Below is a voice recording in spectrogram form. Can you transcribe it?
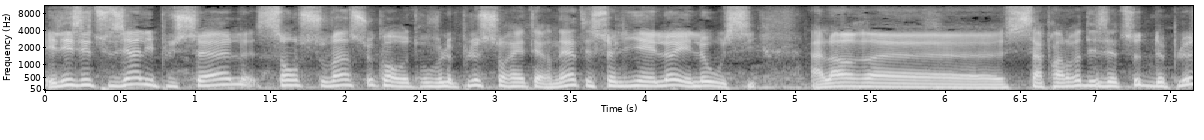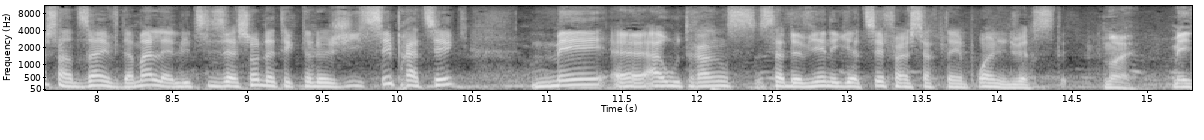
Et les étudiants les plus seuls sont souvent ceux qu'on retrouve le plus sur Internet. Et ce lien-là est là aussi. Alors, euh, ça prendra des études de plus en disant évidemment l'utilisation de la technologie, c'est pratique, mais euh, à outrance, ça devient négatif à un certain point à l'université. Ouais, mais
